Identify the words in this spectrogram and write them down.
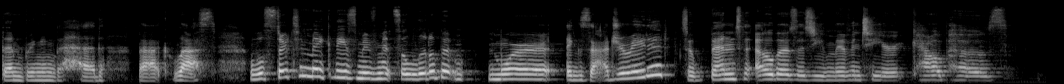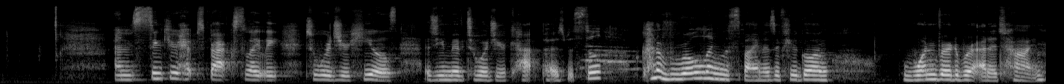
then bringing the head back last. We'll start to make these movements a little bit more exaggerated. So bend the elbows as you move into your cow pose. And sink your hips back slightly towards your heels as you move towards your cat pose, but still kind of rolling the spine as if you're going one vertebra at a time,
